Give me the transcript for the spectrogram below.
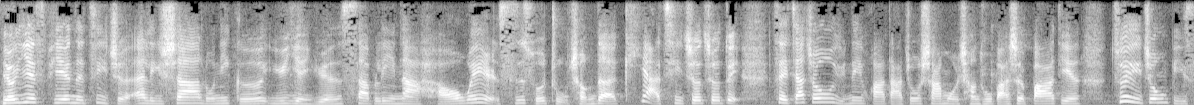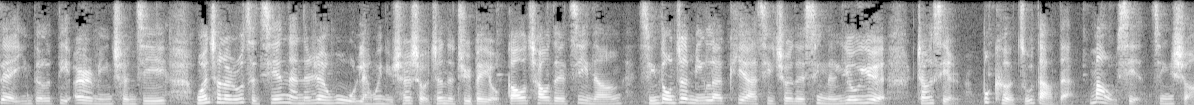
由 espn 的记者艾丽莎罗尼格与演员萨布丽娜豪威尔斯所组成的 kia 汽车车队在加州与内华达州沙漠长途跋涉八天最终比赛赢得了第二名成绩。完成了如此艰难的任务两位女车手真的具备有高超的技能。行动证明了 kia 汽车的性能优越彰显不可阻挡的冒险精神。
